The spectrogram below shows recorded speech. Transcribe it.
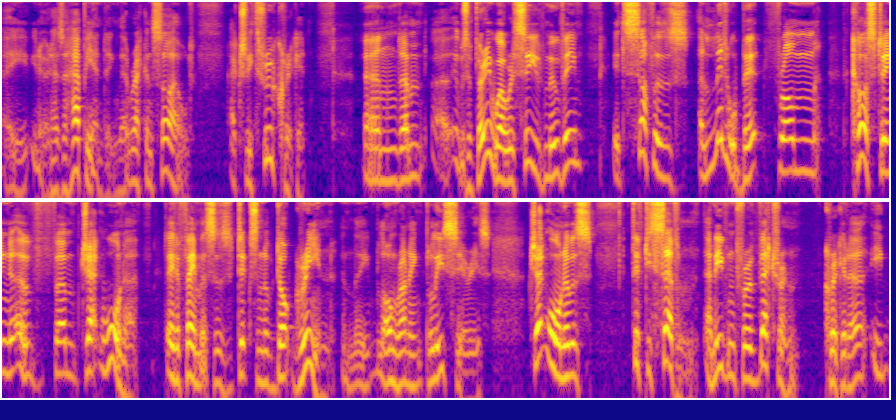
a you know, it has a happy ending. They're reconciled, actually through cricket, and um, uh, it was a very well received movie. It suffers a little bit from the casting of um, Jack Warner, later famous as Dixon of Dock Green in the long-running police series. Jack Warner was 57, and even for a veteran cricketer, he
